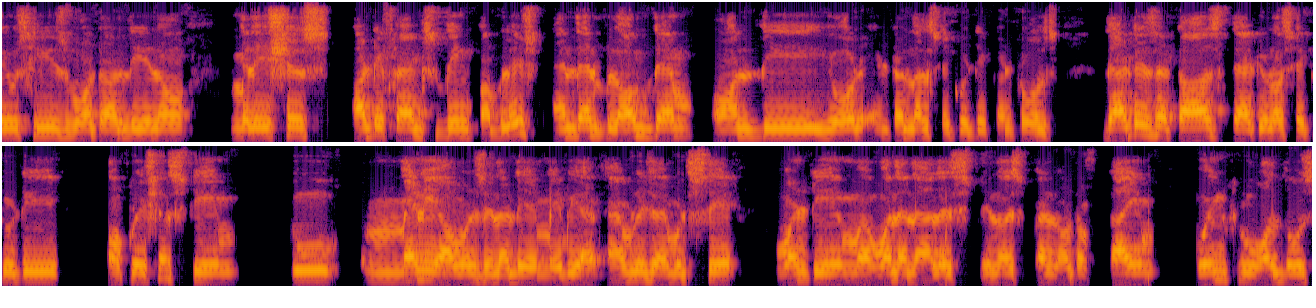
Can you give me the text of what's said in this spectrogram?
iocs what are the you know malicious artifacts being published and then block them on the your internal security controls that is a task that you know security operations team do many hours in a day maybe average i would say one team, uh, one analyst, you know, spend a lot of time going through all those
